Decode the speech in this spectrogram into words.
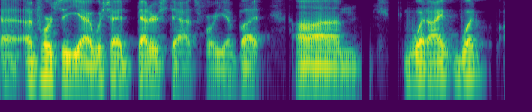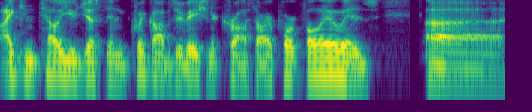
uh, unfortunately, yeah, I wish I had better stats for you, but um, what I what I can tell you just in quick observation across our portfolio is uh,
